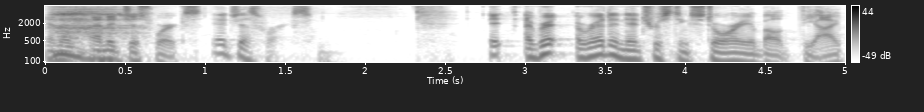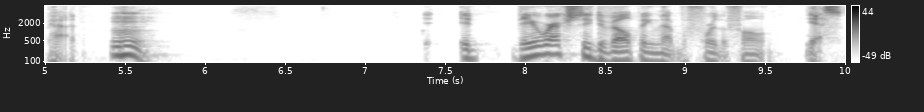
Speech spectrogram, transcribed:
And it, and it just works. it just works. It, I read I read an interesting story about the iPad. Mm-hmm. It, it they were actually developing that before the phone. Yes.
